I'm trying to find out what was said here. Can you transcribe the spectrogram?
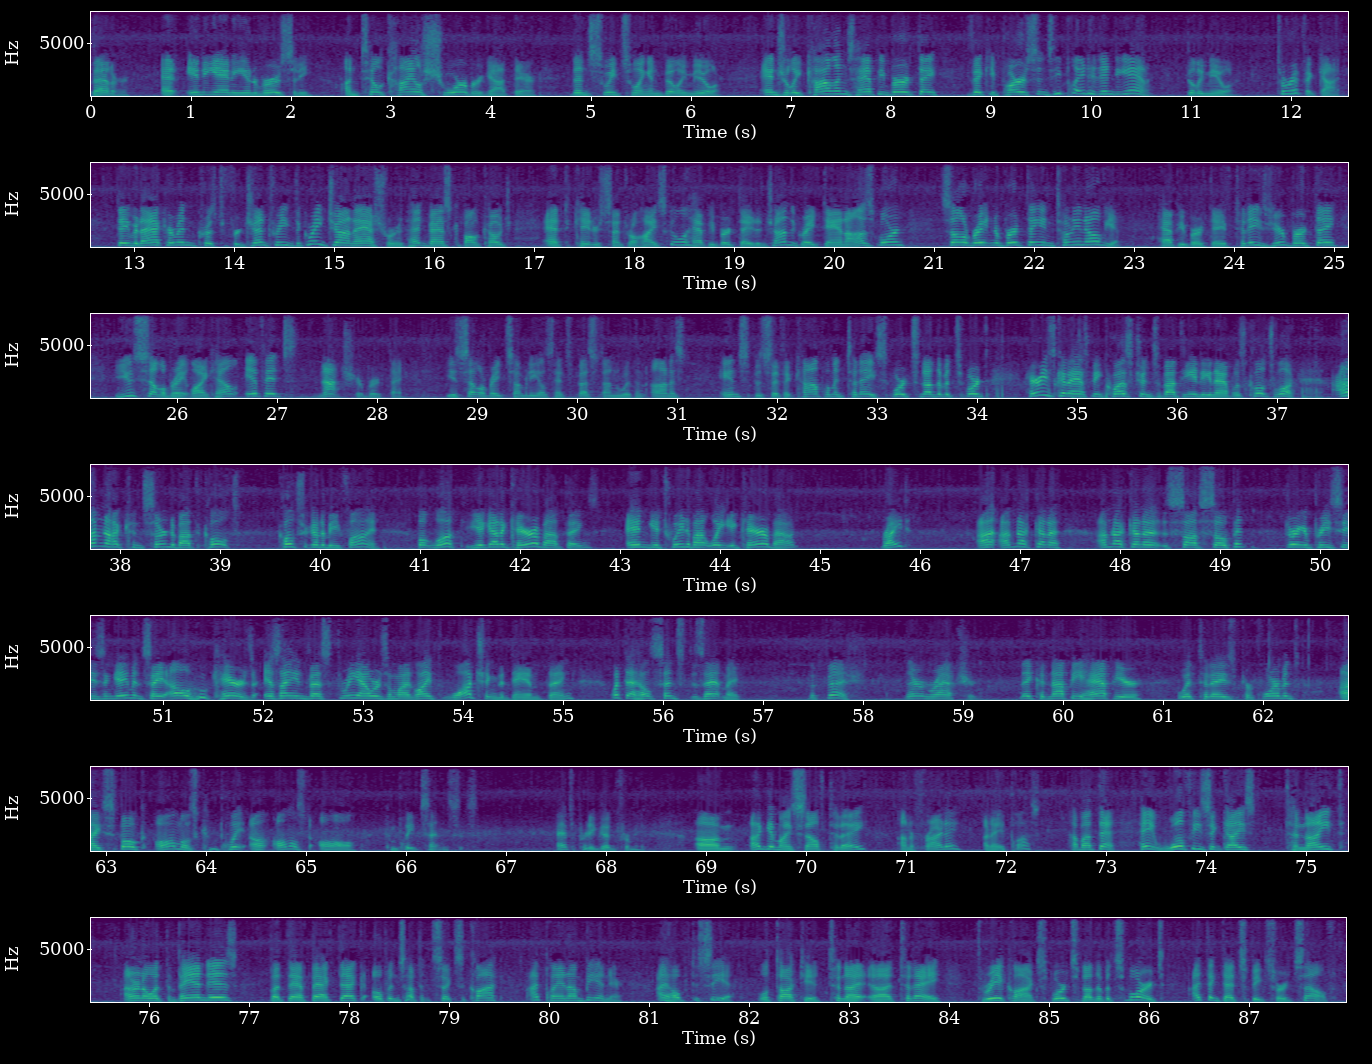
better at Indiana University until Kyle Schwarber got there than Sweet Swing and Billy Mueller. Angelique Collins, happy birthday. Vicky Parsons, he played at Indiana. Billy Mueller, terrific guy. David Ackerman, Christopher Gentry, the great John Ashworth, head basketball coach at Decatur Central High School. Happy birthday to John, the great Dan Osborne, celebrating a birthday, and Tony Novia. Happy birthday. If today's your birthday, you celebrate like hell. If it's not your birthday, you celebrate somebody else that's best done with an honest and specific compliment. Today, Sports Nothing But Sports. Harry's going to ask me questions about the Indianapolis Colts. Look, I'm not concerned about the Colts. Colts are going to be fine. But look, you got to care about things, and you tweet about what you care about, right? I, I'm not gonna, I'm not gonna soft soap it during a preseason game and say, "Oh, who cares?" As I invest three hours of my life watching the damn thing, what the hell sense does that make? The fish, they're enraptured. They could not be happier with today's performance. I spoke almost complete, uh, almost all complete sentences. That's pretty good for me. Um, I give myself today on a Friday an A plus. How about that? Hey, Wolfies at Geist tonight. I don't know what the band is, but that back deck opens up at six o'clock. I plan on being there. I hope to see you. We'll talk to you tonight. Uh, today, three o'clock. Sports, nothing but sports. I think that speaks for itself.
